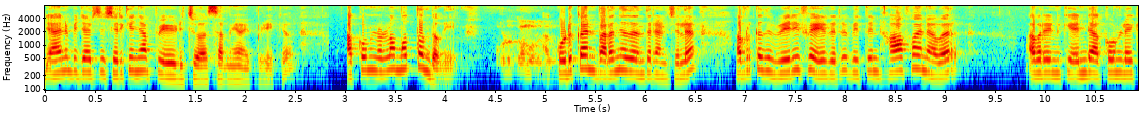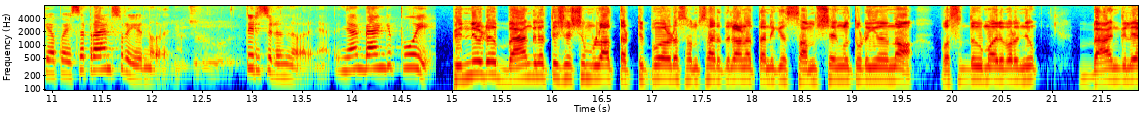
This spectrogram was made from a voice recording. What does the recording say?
ഞാനും വിചാരിച്ചു ശരിക്കും ഞാൻ പേടിച്ചു ആ സമയമായപ്പോഴേക്കും അക്കൗണ്ടിലുള്ള മൊത്തം തുകയും. കൊടുക്കാൻ പറഞ്ഞു. കൊടുക്കാൻ പറഞ്ഞത് എന്തിനാണെന്ന് വെച്ചാൽ അവർക്കത് വെരിഫൈ ചെയ്തിട്ട് വിത്തിൻ ഹാഫ് ആൻ അവർ എനിക്ക് എന്റെ അക്കൗണ്ടിലേക്ക് ആ പൈസ ട്രാൻസ്ഫർ ചെയ്യുമെന്ന് പറഞ്ഞു. തിരിച്ചിടുന്നു പറഞ്ഞു. തിരിച്ചിടുമെന്ന് പറഞ്ഞു. അപ്പം ഞാൻ ബാങ്കിൽ പോയി. പിന്നീട് ബാങ്കിലെത്തിയ ശേഷമുള്ള തട്ടിപ്പുകാരുടെ സംസാരത്തിലാണ് തനിക്ക് സംശയങ്ങൾ തുടങ്ങിയതെന്ന് വസന്തകുമാർ പറഞ്ഞു. ബാങ്കിലെ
